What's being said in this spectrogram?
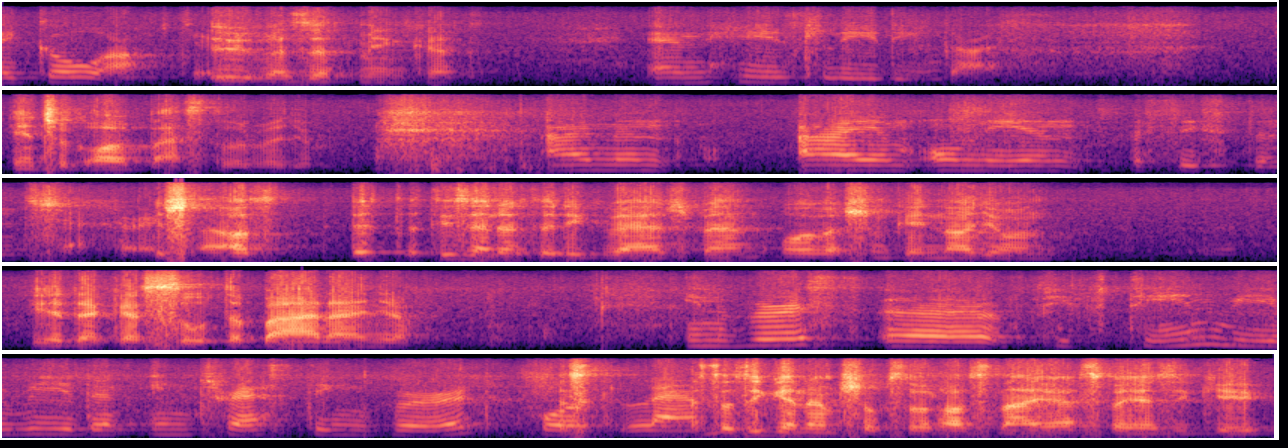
I go after Ő vezet minket. and he is leading us. Én csak alpásztor vagyok. I'm an I am only an assistant shepherd. És az, a 15. versben olvasunk egy nagyon érdekes szót a bárányra. In verse uh, 15, we read an interesting word for lamb. Ezt az igen nem sokszor használja, ezt fejezi ki,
